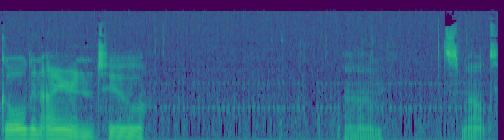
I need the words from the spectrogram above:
gold and iron to um, smelt.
